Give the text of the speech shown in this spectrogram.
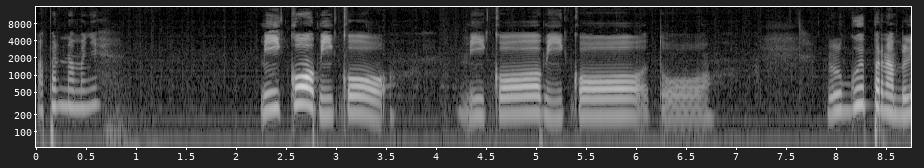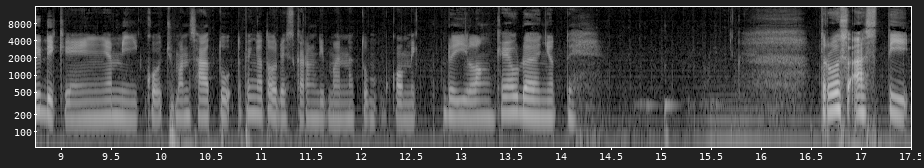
Apa namanya? Miko, Miko. Miko, Miko tuh. Dulu gue pernah beli deh kayaknya Miko, cuman satu, tapi nggak tahu deh sekarang di mana tuh komik. Udah hilang, kayak udah nyut deh. Terus Asti.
